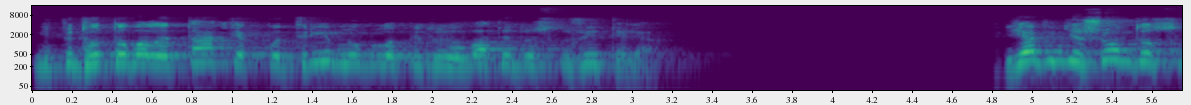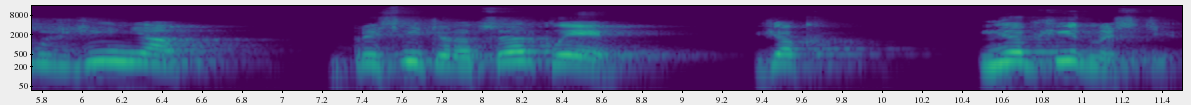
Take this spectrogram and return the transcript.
не підготували так, як потрібно було підготувати до служителя. Я підійшов до служіння присвітера церкви як необхідності.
